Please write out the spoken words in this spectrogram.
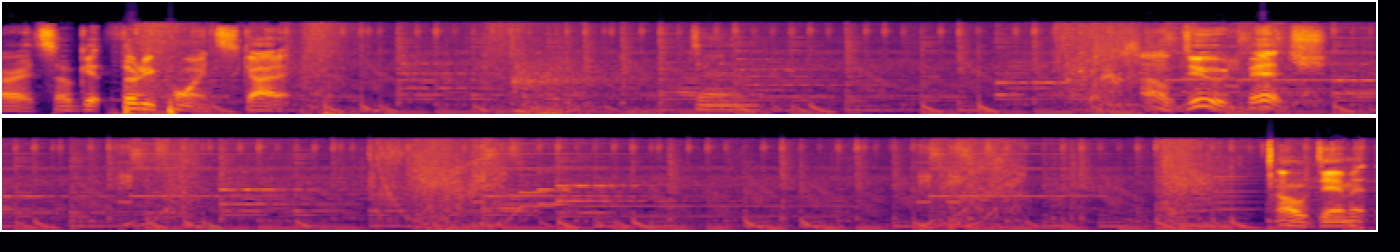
Alright, so get 30 points. Got it. Dun. Oh, dude, bitch. Oh, damn it.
